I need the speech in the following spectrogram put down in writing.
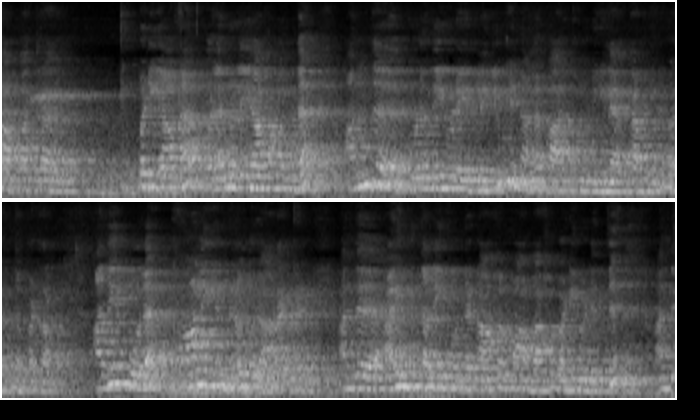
காப்பாற்றுறாரு இப்படியாக வளநிலையாக வந்த அந்த குழந்தையுடைய நிலையும் என்னால் பார்க்க முடியல அப்படின்னு வருத்தப்படுறான். அதே போல காளி என்ற ஒரு அரக்கன் அந்த ஐந்து தலை கொண்ட நாகப்பாம்பாக வடிவெடுத்து அந்த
